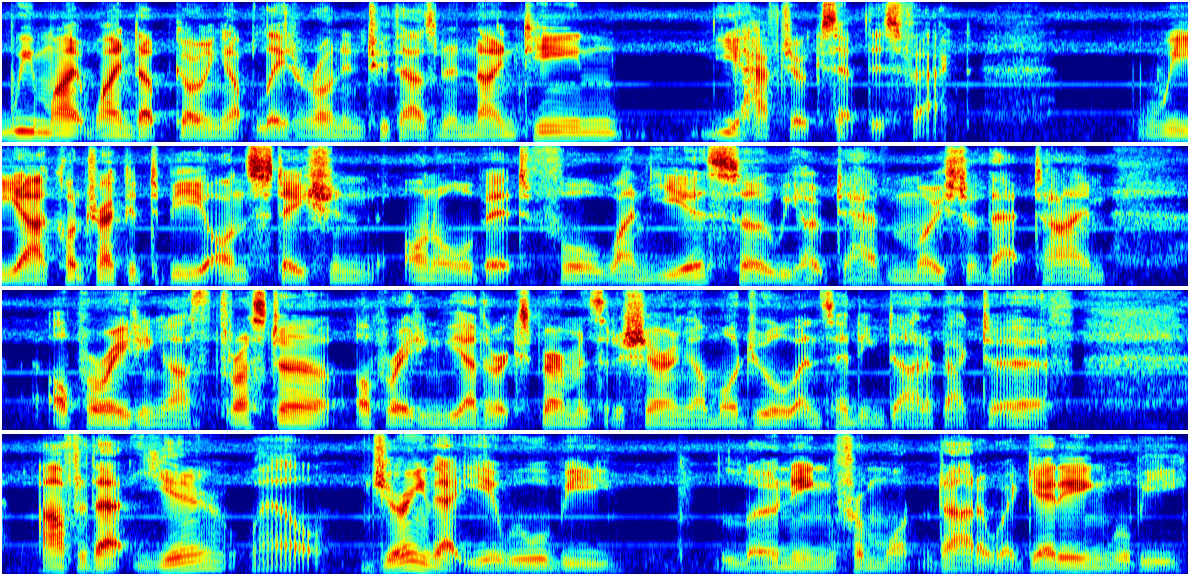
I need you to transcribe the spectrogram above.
We might wind up going up later on in 2019. You have to accept this fact. We are contracted to be on station on orbit for one year, so we hope to have most of that time operating our thruster, operating the other experiments that are sharing our module, and sending data back to Earth. After that year, well, during that year, we will be learning from what data we're getting, we'll be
